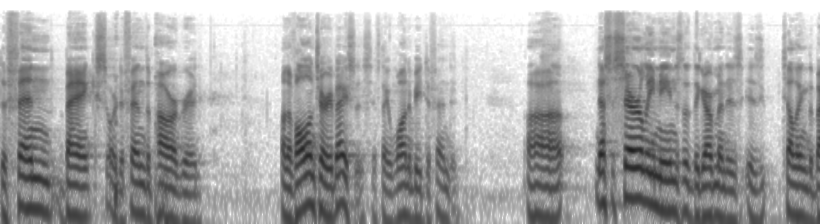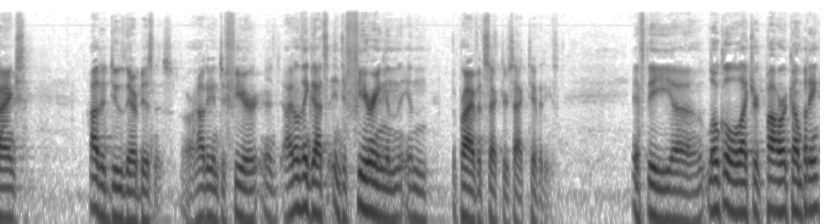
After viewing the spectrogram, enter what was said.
defend banks or defend the power grid on a voluntary basis, if they want to be defended, uh, necessarily means that the government is, is telling the banks how to do their business or how to interfere. I don't think that's interfering in, in the private sector's activities. If the uh, local electric power company,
